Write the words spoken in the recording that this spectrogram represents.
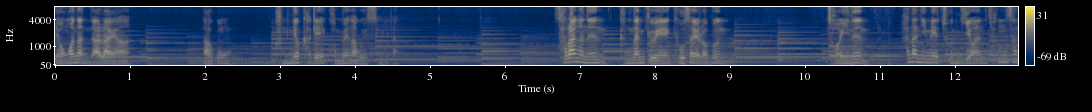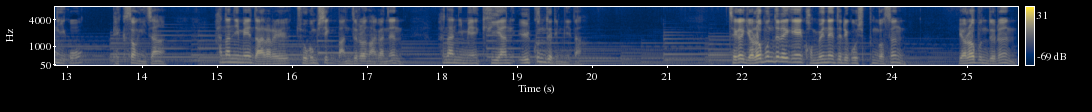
영원한 나라야 라고 강력하게 권면하고 있습니다. 사랑하는 강남교회 교사 여러분, 저희는 하나님의 존귀한 형상이고 백성이자 하나님의 나라를 조금씩 만들어 나가는 하나님의 귀한 일꾼들입니다. 제가 여러분들에게 권면해 드리고 싶은 것은 여러분들은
